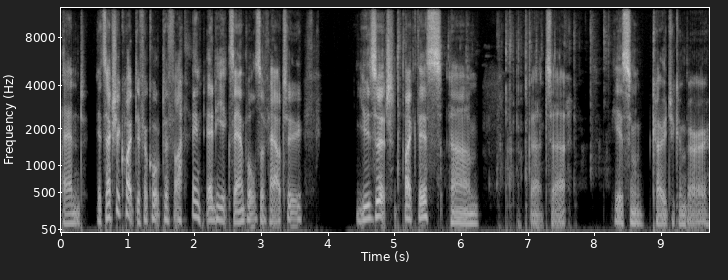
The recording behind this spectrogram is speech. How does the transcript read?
and it's actually quite difficult to find any examples of how to use it like this. Um, but uh, here's some code you can borrow.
